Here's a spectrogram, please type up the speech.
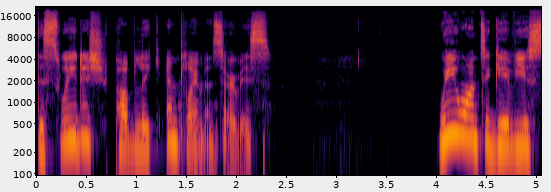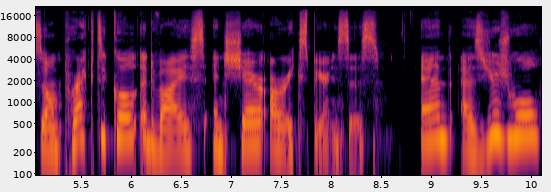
the Swedish Public Employment Service. We want to give you some practical advice and share our experiences. And as usual,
